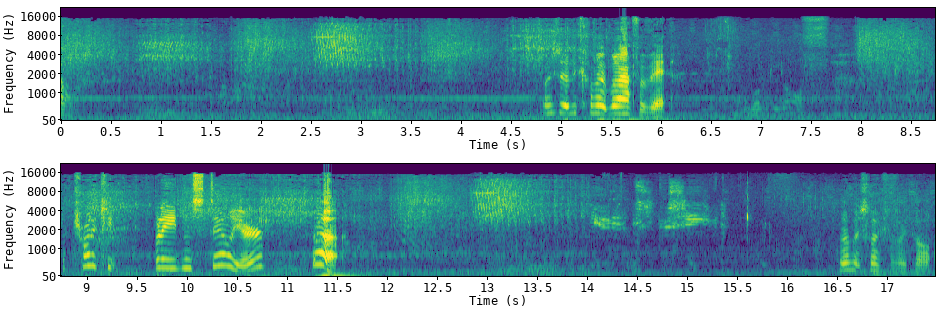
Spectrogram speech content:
Oh. Why does it only come out with half of it? Logged it off. I'm trying to keep bleeding still here. Look. How much life have I got?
